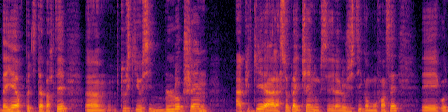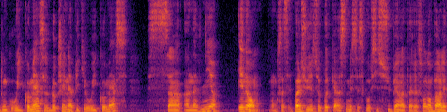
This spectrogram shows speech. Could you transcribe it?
D'ailleurs, petit aparté, euh, tout ce qui est aussi blockchain appliqué à la supply chain, donc c'est la logistique en bon français, et donc au e-commerce, la blockchain appliquée au e-commerce, ça a un avenir énorme. Donc ça, c'est pas le sujet de ce podcast, mais ce serait aussi super intéressant d'en parler.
